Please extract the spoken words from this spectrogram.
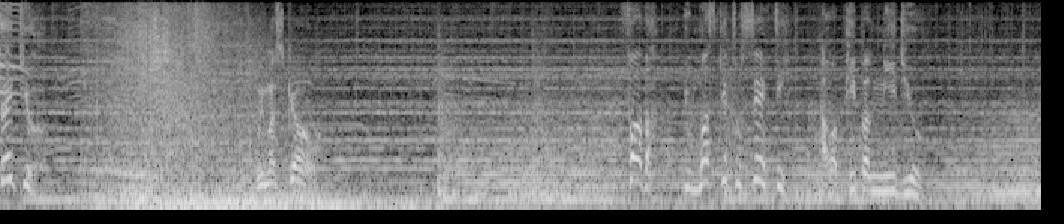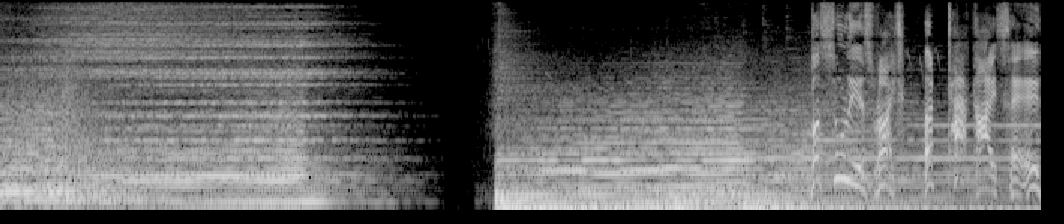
Thank you. We must go. Father, you must get to safety. Our people need you. Basuli is right. Attack, I say.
